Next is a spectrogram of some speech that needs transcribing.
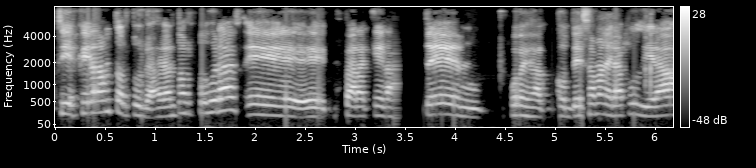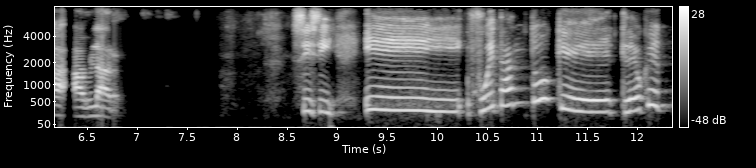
Sí, es que eran torturas, eran torturas eh, para que la gente, pues, de esa manera pudiera hablar. Sí, sí. Y fue tanto que creo que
